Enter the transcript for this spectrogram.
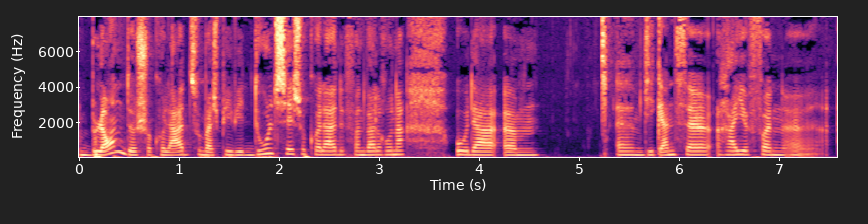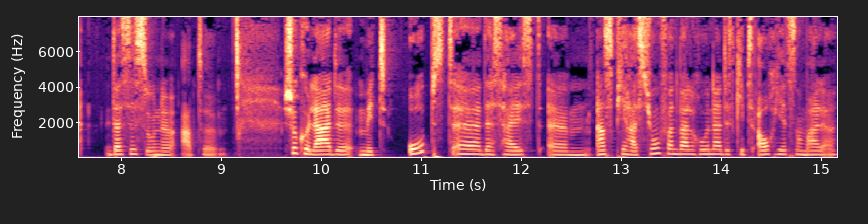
blonde Schokolade, zum Beispiel wie Dulce Schokolade von Valrhona oder ähm, ähm, die ganze Reihe von, äh, das ist so eine Art äh, Schokolade mit Obst, äh, das heißt ähm, Inspiration von Valrhona, das gibt's auch jetzt nochmal äh,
